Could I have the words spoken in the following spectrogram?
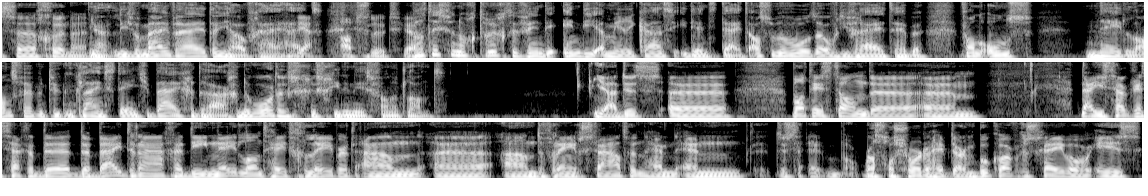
ze gunnen. Ja, liever mijn vrijheid dan jouw vrijheid. Ja, absoluut. Ja. Wat is er nog terug te vinden in die Amerikaanse identiteit? Als we bijvoorbeeld over die vrijheid hebben van ons Nederlands. We hebben natuurlijk een klein steentje bijgedragen. De woordingsgeschiedenis van het land. Ja, dus uh, wat is dan de. Um nou, je zou kunnen zeggen, de, de bijdrage die Nederland heeft geleverd aan, uh, aan de Verenigde Staten. En, en dus Russell Shorter heeft daar een boek over geschreven, over is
